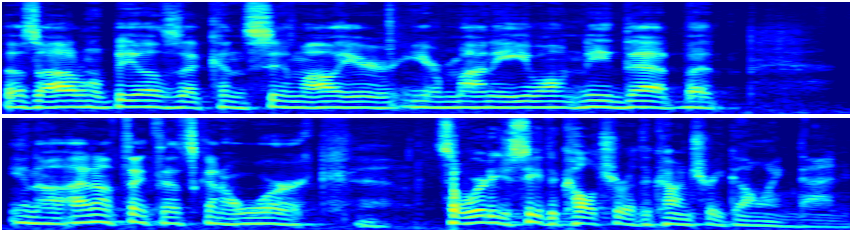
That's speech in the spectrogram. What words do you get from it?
those automobiles that consume all your your money. You won't need that. But you know, I don't think that's going to work. Yeah. So where do you see the culture of the country going then?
